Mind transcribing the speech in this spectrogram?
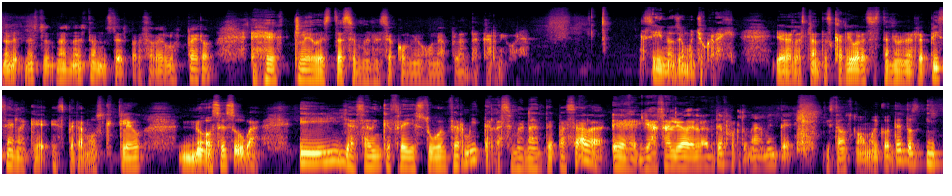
No, no, están ustedes para saberlo, pero eh, Cleo esta semana se comió una planta carnívora. Sí, nos dio mucho coraje. Y ahora las plantas carnívoras están en una repisa en la que esperamos que Cleo no se suba. Y ya saben que Frey estuvo enfermita la semana antepasada. Eh, ya salió adelante, afortunadamente, y estamos como muy contentos. ¿Y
